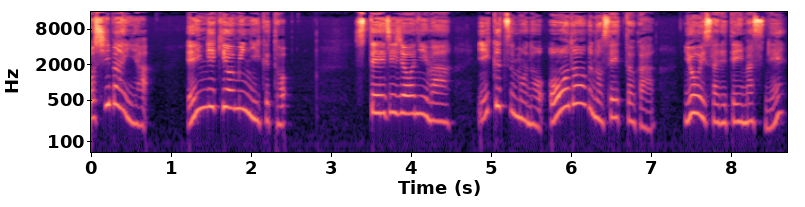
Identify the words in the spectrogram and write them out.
お芝居や演劇を見に行くと、ステージ上にはいくつもの大道具のセットが用意されていますね。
